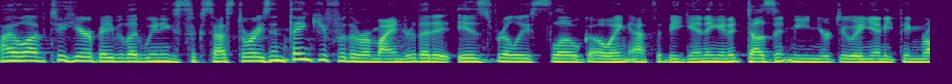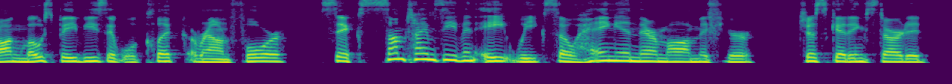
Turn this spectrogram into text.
I love to hear baby led weaning success stories. And thank you for the reminder that it is really slow going at the beginning. And it doesn't mean you're doing anything wrong. Most babies, it will click around four, six, sometimes even eight weeks. So hang in there, mom, if you're just getting started.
